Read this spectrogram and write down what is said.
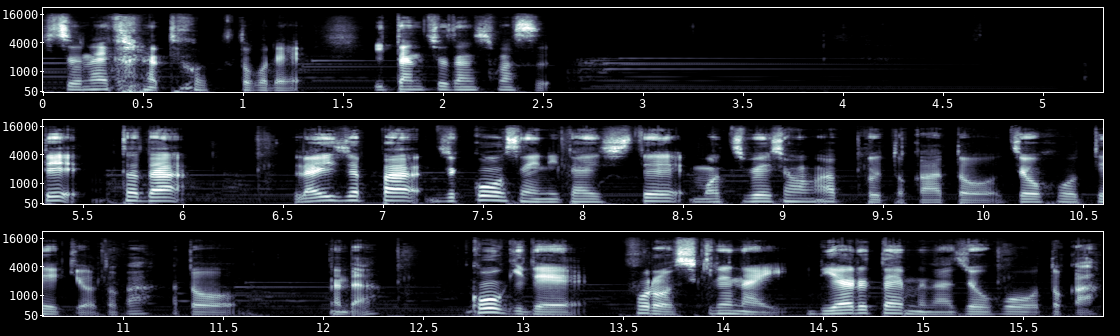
必要ないかなってことこで一旦中断します。で、ただ、ライジャパ受講生に対してモチベーションアップとか、あと情報提供とか、あと、なんだ、講義でフォローしきれないリアルタイムな情報とか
